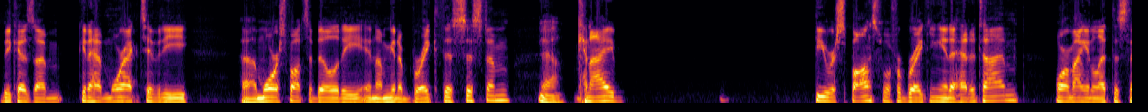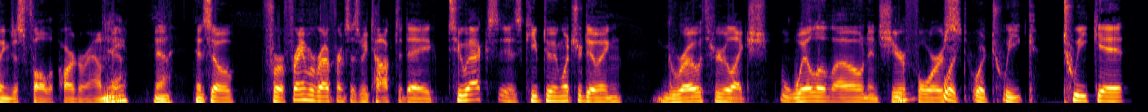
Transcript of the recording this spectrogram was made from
because I'm going to have more activity, uh, more responsibility, and I'm going to break this system Yeah. can I be responsible for breaking it ahead of time, or am I going to let this thing just fall apart around Yeah. me? Yeah. And so, for a frame of reference, as we talked today, two X is keep doing what you're doing, grow through like sh- will alone and sheer mm-hmm. force, Or, or tweak. tweak it,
